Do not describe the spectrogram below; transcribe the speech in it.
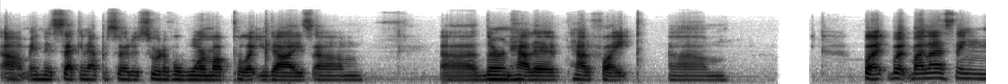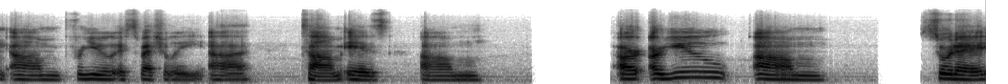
um, in this second episode, it's sort of a warm up to let you guys um, uh, learn how to how to fight. Um, but but my last thing um, for you, especially uh, Tom, is um, are are you um, sort of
